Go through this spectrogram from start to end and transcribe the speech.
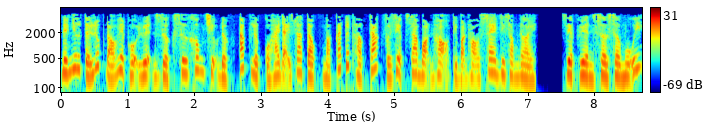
Nếu như tới lúc đó hiệp hội luyện dược sư không chịu được áp lực của hai đại gia tộc mà cắt đứt hợp tác với Diệp gia bọn họ thì bọn họ xem đi xong đời. Diệp Huyền sờ sờ mũi,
